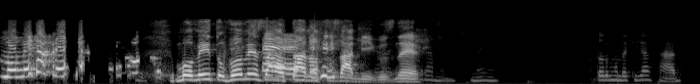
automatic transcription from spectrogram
Momento apressado. Momento, vamos exaltar É. nossos amigos, né? Né? Todo mundo aqui já sabe.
